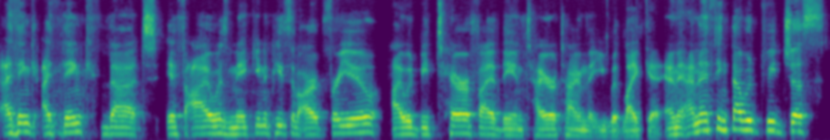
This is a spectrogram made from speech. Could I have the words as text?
I think I think that if I was making a piece of art for you, I would be terrified the entire time that you would like it, and and I think that would be just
